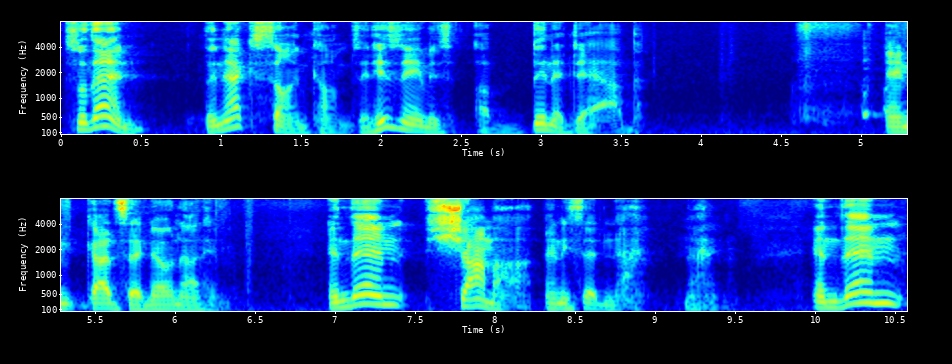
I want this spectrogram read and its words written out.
So then the next son comes, and his name is Abinadab. And God said, No, not him. And then Shammah, and he said, Nah, him. And then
